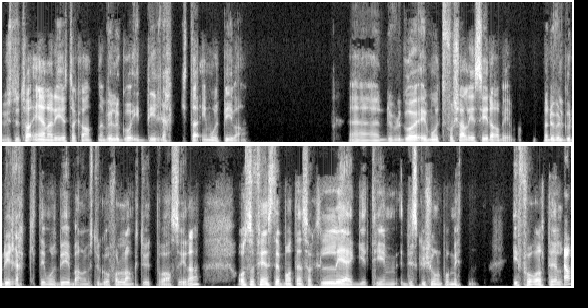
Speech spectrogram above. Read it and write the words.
hvis du tar en av de ytterkantene, vil du gå i direkte imot Bibelen. Eh, du vil gå imot forskjellige sider av Bibelen, men du vil gå direkte imot Bibelen hvis du går for langt ut på hver side. Og så finnes det på en måte en slags legitim diskusjon på midten i forhold til Ja.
